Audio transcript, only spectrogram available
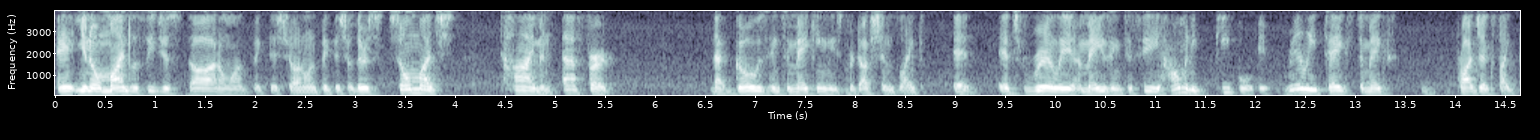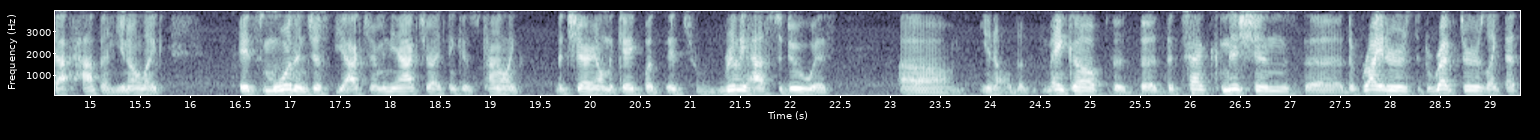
and, you know, mindlessly just, oh, I don't want to pick this show. I don't want to pick this show. There's so much time and effort that goes into making these productions. Like it, it's really amazing to see how many people it really takes to make projects like that happen. You know, like it's more than just the actor. I mean, the actor I think is kind of like the cherry on the cake, but it really has to do with um, you know the makeup, the the the technicians, the the writers, the directors, like that.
